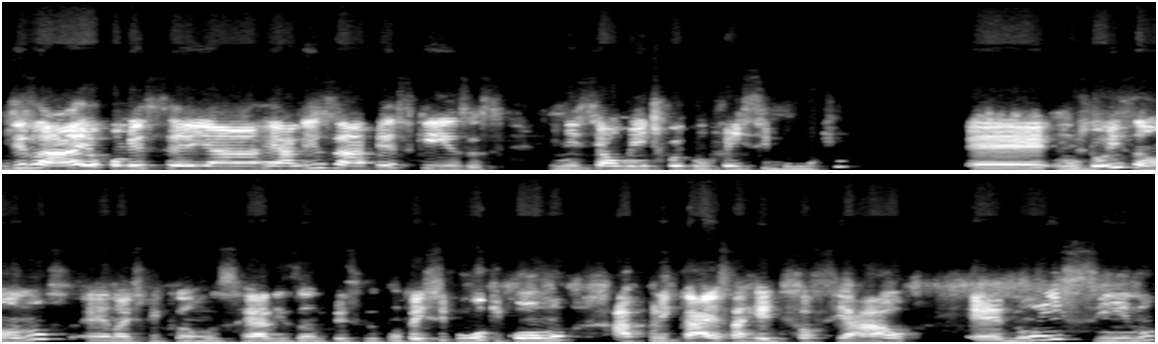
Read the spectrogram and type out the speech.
de lá eu comecei a realizar pesquisas. Inicialmente foi com o Facebook, é, uns dois anos, é, nós ficamos realizando pesquisa com o Facebook, como aplicar essa rede social é, no ensino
